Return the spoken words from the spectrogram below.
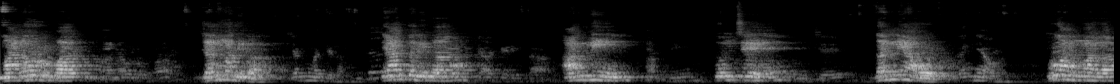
मानव रूपात जन्म दिला. त्याकरिता आम्ही तुमचे धन्य आहोत. तू आम्हाला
